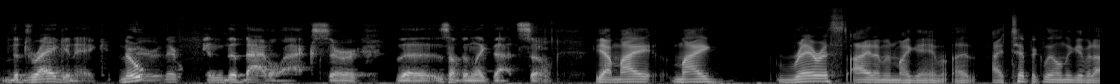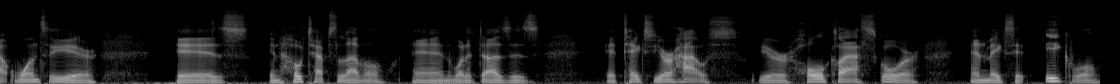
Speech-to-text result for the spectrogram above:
the dragon egg. Nope. They're, they're picking the battle axe or the something like that. So yeah, my my rarest item in my game, I, I typically only give it out once a year, is Imhotep's level, and what it does is it takes your house, your whole class score, and makes it equal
